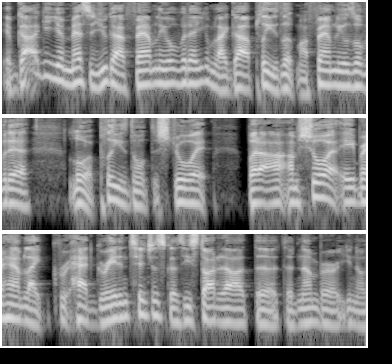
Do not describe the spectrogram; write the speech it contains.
if God give you a message, you got family over there, you can be like, God, please look, my family was over there. Lord, please don't destroy it. But I, am sure Abraham like had great intentions because he started out the, the number, you know,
